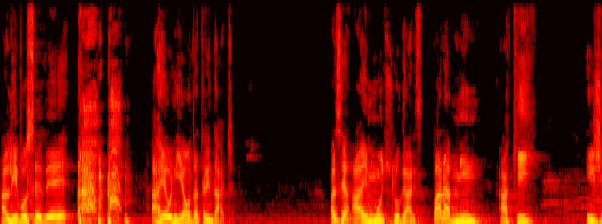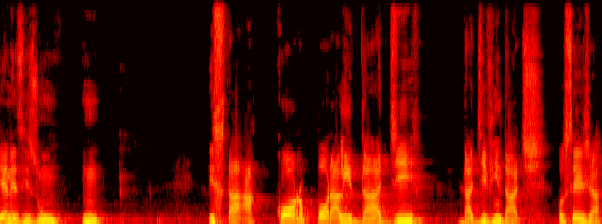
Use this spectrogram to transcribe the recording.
Ali você vê a reunião da Trindade. Mas é, há em muitos lugares. Para mim, aqui, em Gênesis 1, 1, está a corporalidade da divindade, ou seja,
